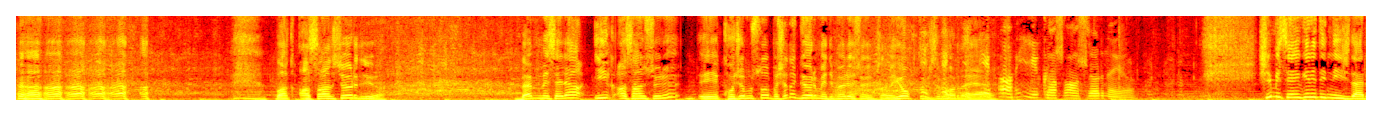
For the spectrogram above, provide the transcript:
Bak asansör diyor. Ben mesela ilk asansörü e, Koca Mustafa Paşa'da görmedim öyle söyleyeyim sana. Yoktu bizim orada yani. İlk asansör ne ya? Şimdi sevgili dinleyiciler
